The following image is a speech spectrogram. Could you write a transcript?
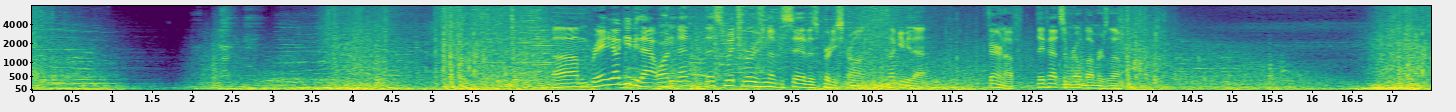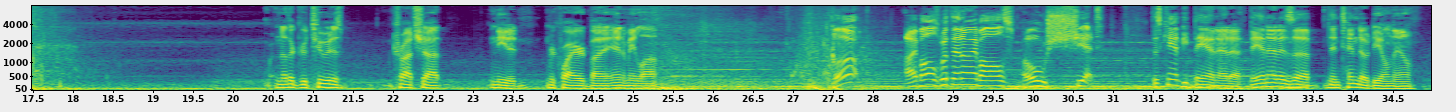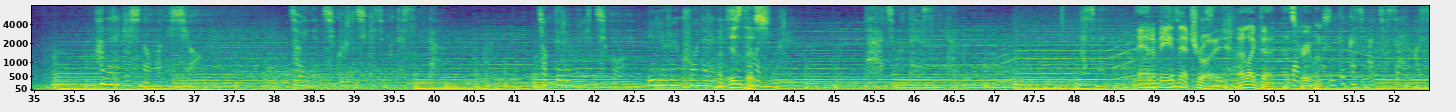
Um, Randy, I'll give you that one. That the Switch version of the Civ is pretty strong. I'll give you that. Fair enough. They've had some real bummers though. Another gratuitous crotch shot needed, required by anime law. Oh! Eyeballs within eyeballs. Oh shit. This can't be Bayonetta. Bayonetta's a Nintendo deal now. 하늘에 계신 어머니시여, 저희는 지구를 지키지 못했습니다. 적들을 물리치고 인류를 구원하려는 What is 신성한 this? 임무를 다 하지 못하였습니다. 하지만 Anime Metroid. I like that. That's a great one.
